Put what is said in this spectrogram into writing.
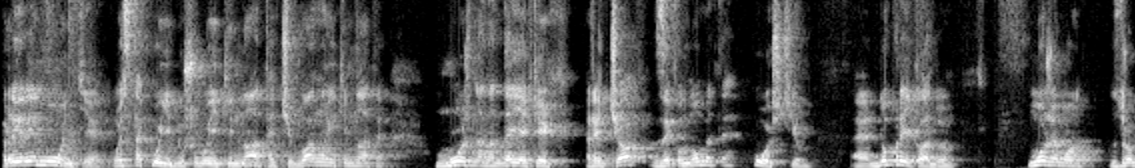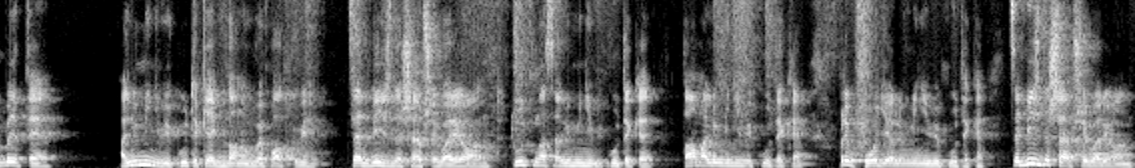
При ремонті ось такої душової кімнати чи ванної кімнати можна на деяких речах зекономити коштів. Е, До прикладу, можемо зробити алюмінієві кутики, як в даному випадку. Це більш дешевший варіант. Тут у нас алюмінієві кутики, там алюмінієві кутики, при вході алюмінієві кутики. Це більш дешевший варіант.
